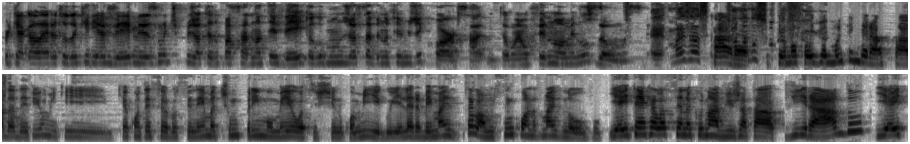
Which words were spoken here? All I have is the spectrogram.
porque a galera toda queria ver, mesmo, tipo, já tendo passado na TV e todo mundo já sabendo o filme de cor, sabe? Então é um fenômenozão, assim. É, mas assim, Cara, tem uma filme, coisa muito engraçada desse filme que, que aconteceu no cinema. Tinha um primo meu assistindo comigo e ele era bem mais, sei lá, uns 5 anos mais novo. E aí tem aquela cena que o navio já tá virado e aí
